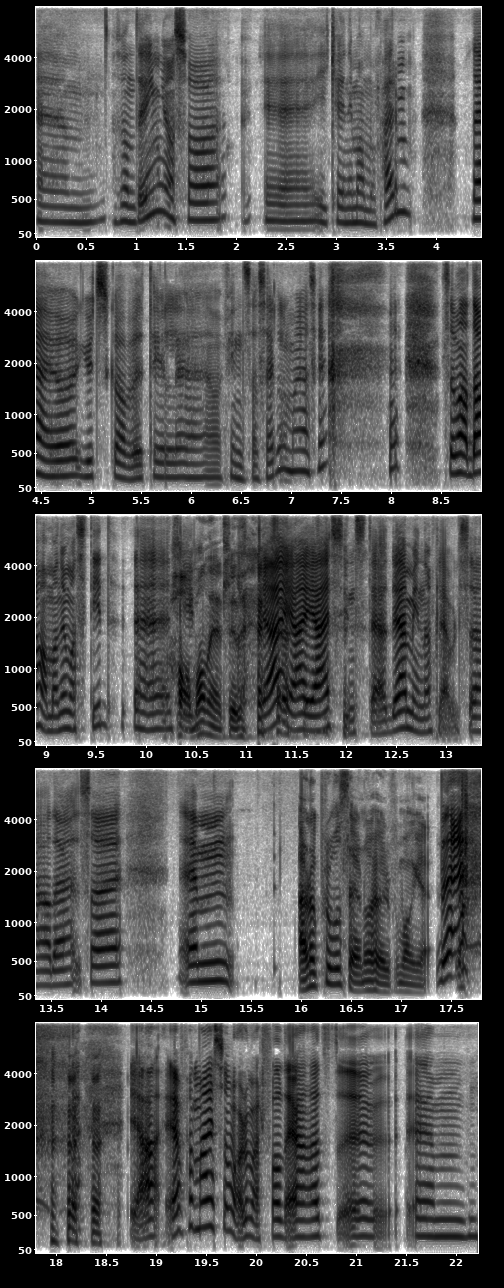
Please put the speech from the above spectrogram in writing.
um, og sånne ting. Og så uh, gikk jeg inn i mammaperm. Det er jo Guds gave til uh, å finne seg selv, må jeg si. så da har man jo masse tid. Uh, Har man egentlig det? Ja, ja, jeg syns det. Det er min opplevelse av det. Så det er nok provoserende å høre for mange. ja, ja, for meg så var det i hvert fall det at ehm,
